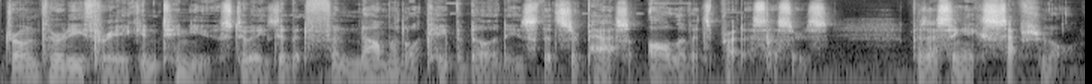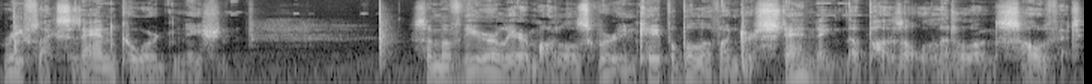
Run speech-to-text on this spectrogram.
Drone 33 continues to exhibit phenomenal capabilities that surpass all of its predecessors, possessing exceptional reflexes and coordination. Some of the earlier models were incapable of understanding the puzzle, let alone solve it,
